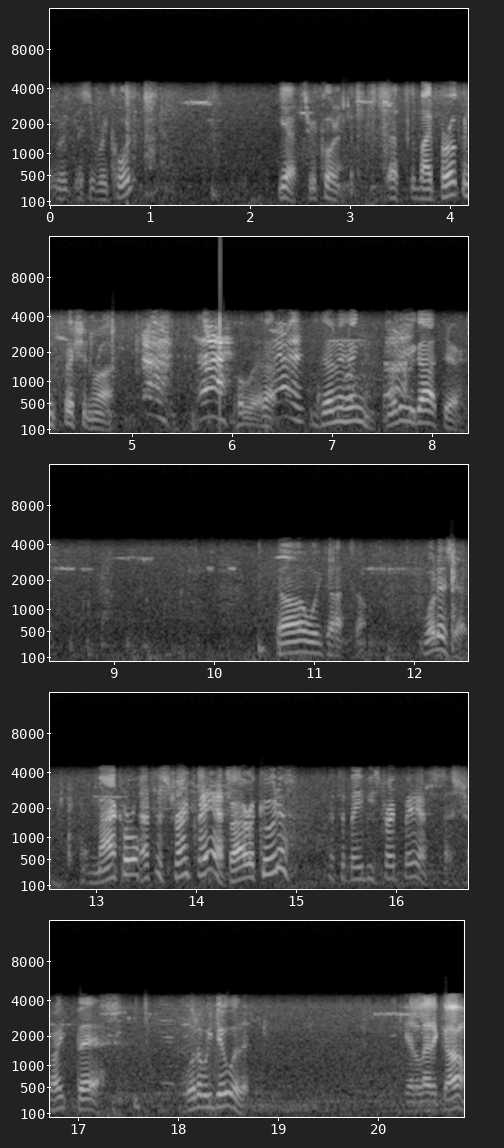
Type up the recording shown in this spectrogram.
Is it, recording? Yeah, it's recording. That's my broken fishing rod. Ah, ah, Pull it up. ah, Is there anything? What do you got there? No, we got something. What is that? A mackerel? That's a striped bass. Barracuda? That's a baby striped bass. A striped bass. What do we do with it? You gotta let it go.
